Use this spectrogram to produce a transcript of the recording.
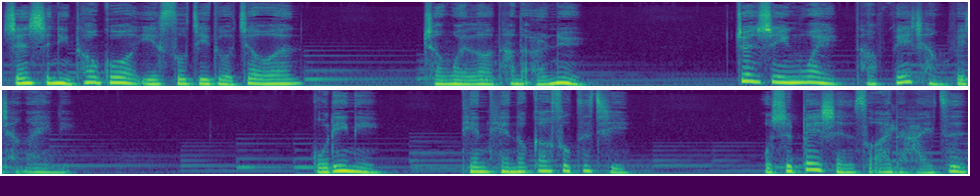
神使你透过耶稣基督的救恩，成为了他的儿女，正是因为他非常非常爱你，鼓励你。天天都告诉自己，我是被神所爱的孩子，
